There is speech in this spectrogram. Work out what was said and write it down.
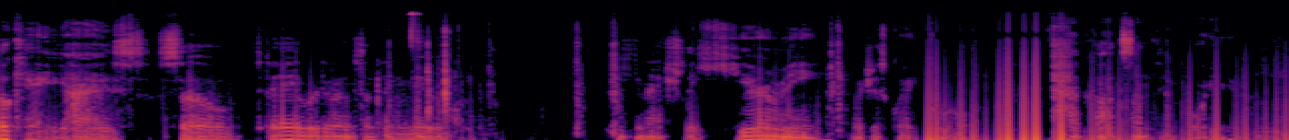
Okay, guys, so today we're doing something new. You can actually hear me, which is quite cool. I've got something for you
